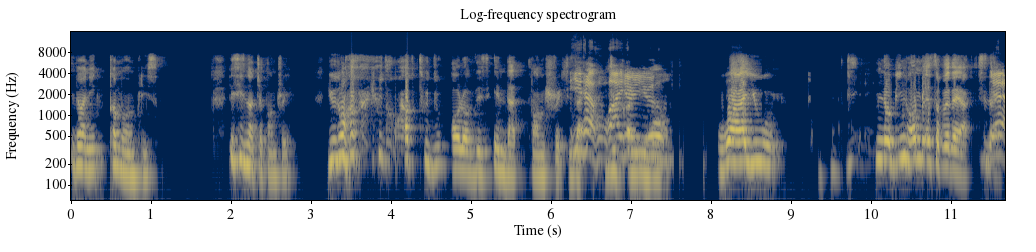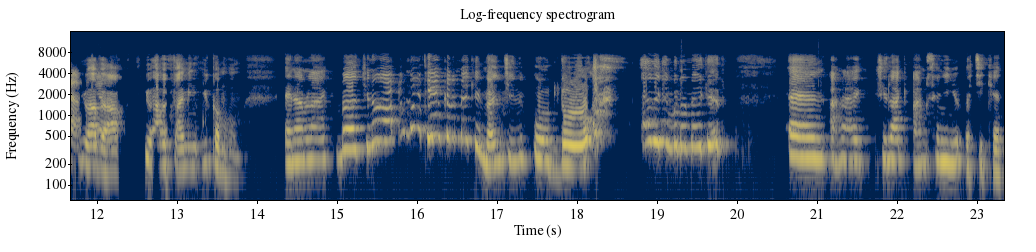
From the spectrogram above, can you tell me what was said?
Veronique, come home, please. This is not your country. You don't have, you don't have to do all of this in that country. She's like, yeah. Why are you? home why are you you know being homeless over there she's like Yeah, you have yeah. a you have a family you come home and i'm like but you know i I think i'm gonna make it 19 although i think i'm gonna make it and i'm like she's like i'm sending you a ticket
